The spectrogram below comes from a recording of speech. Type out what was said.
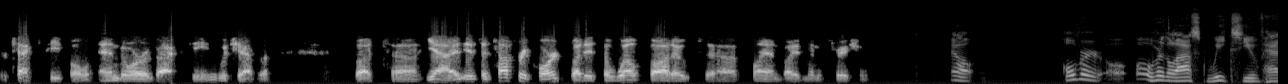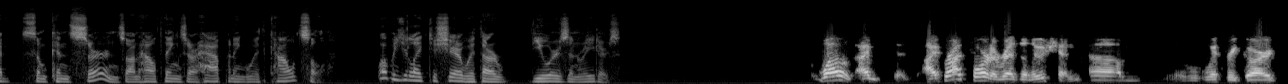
protect people and or a vaccine, whichever. But uh, yeah, it, it's a tough report, but it's a well thought out uh, plan by administration. Now, over over the last weeks, you've had some concerns on how things are happening with council. What would you like to share with our viewers and readers? Well, I, I brought forward a resolution um, with regards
